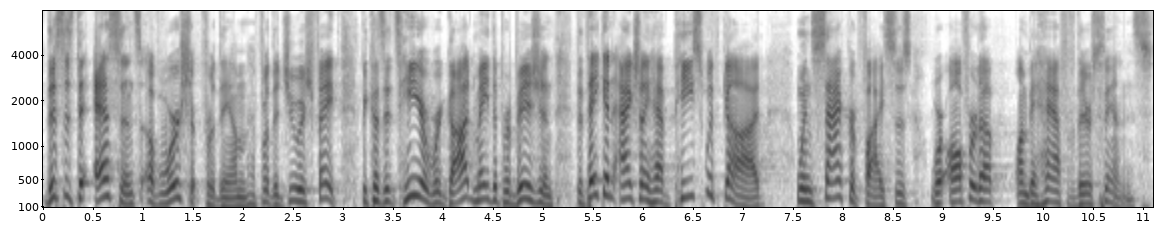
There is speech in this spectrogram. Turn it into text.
This is the essence of worship for them, for the Jewish faith, because it's here where God made the provision that they can actually have peace with God when sacrifices were offered up on behalf of their sins.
